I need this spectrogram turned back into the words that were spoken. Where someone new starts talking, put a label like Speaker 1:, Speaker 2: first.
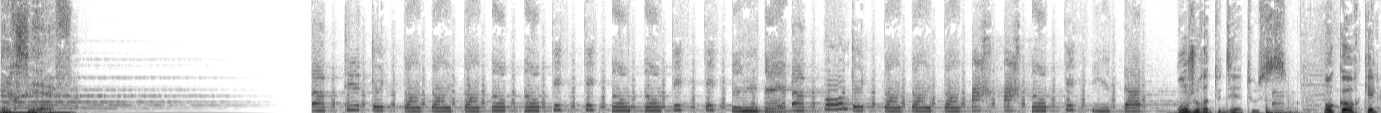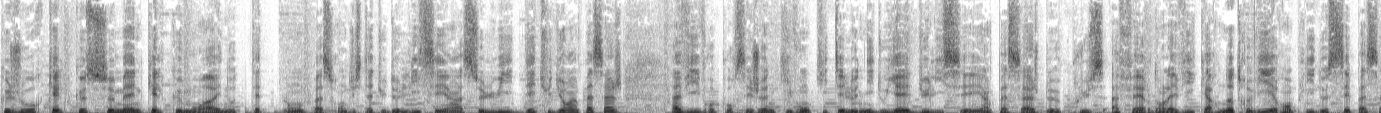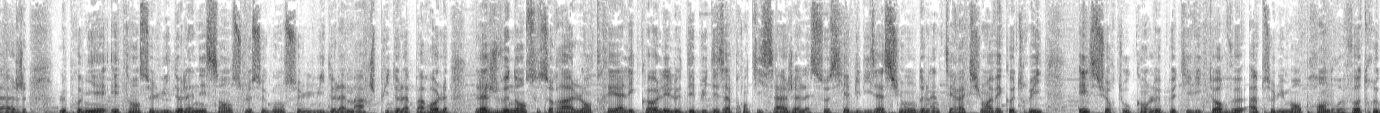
Speaker 1: RCF. Bonjour à toutes et à tous. Encore quelques jours, quelques semaines, quelques mois et nos têtes blondes passeront du statut de lycéen à celui d'étudiant, un passage à vivre pour ces jeunes qui vont quitter le nid douillet du lycée, un passage de plus à faire dans la vie car notre vie est remplie de ces passages. Le premier étant celui de la naissance, le second celui de la marche, puis de la parole. L'âge venant, ce sera l'entrée à l'école et le début des apprentissages, à la sociabilisation, de l'interaction avec autrui et surtout quand le petit Victor veut absolument prendre votre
